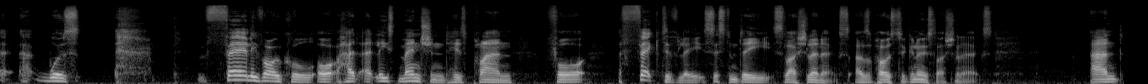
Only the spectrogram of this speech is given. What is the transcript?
uh, uh, was fairly vocal or had at least mentioned his plan for effectively systemd slash linux as opposed to gnu slash linux. And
